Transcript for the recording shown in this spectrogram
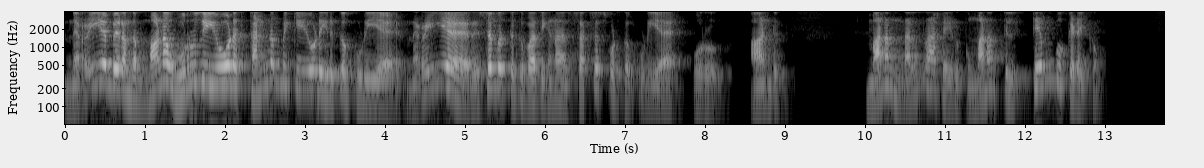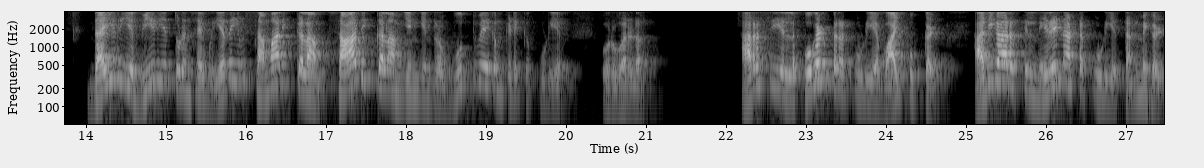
நிறைய பேர் அந்த மன உறுதியோட தன்னம்பிக்கையோடு இருக்கக்கூடிய நிறைய ரிஷபத்துக்கு பார்த்தீங்கன்னா சக்ஸஸ் கொடுக்கக்கூடிய ஒரு ஆண்டு. மனம் நன்றாக இருக்கும். மனத்தில் தெம்பு கிடைக்கும். தைரிய வீரியத்துடன் செயல்படும் எதையும் சமாளிக்கலாம் சாதிக்கலாம் என்கின்ற உத்வேகம் கிடைக்கக்கூடிய ஒரு வருடம். அரசியலில் புகழ் பெறக்கூடிய வாய்ப்புகள் அதிகாரத்தில் நிலைநாட்டக்கூடிய தன்மைகள்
